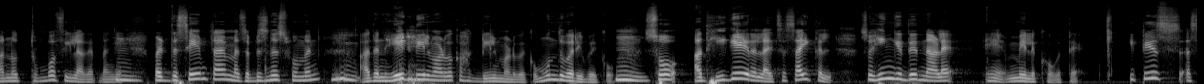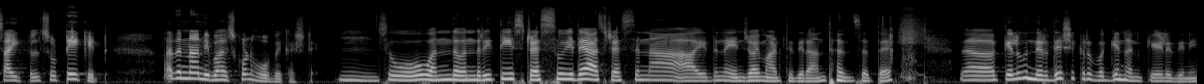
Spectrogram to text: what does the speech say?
ಅನ್ನೋದು ತುಂಬ ಫೀಲ್ ಆಗುತ್ತೆ ನನಗೆ but the same time as a business women ಅದನ್ನು ಹೇಗೆ ಡೀಲ್ ಮಾಡಬೇಕು ಹಾಗೆ ಡೀಲ್ ಮಾಡಬೇಕು ಮುಂದುವರಿಬೇಕು. ಸೊ ಅದು ಹೀಗೇ ಇರಲ್ಲ ಇಟ್ಸ್ ಅ ಸೈಕಲ್ ಸೊ ಹಿಂಗಿದ್ದಿದ್ದು ನಾಳೆ ಹೇ ಮೇಲಕ್ಕೆ ಹೋಗುತ್ತೆ. It is a cycle so take it ಅದನ್ನು ನಿಭಾಯಿಸ್ಕೊಂಡು ಹೋಗ್ಬೇಕಷ್ಟೆ. ಸೊ ಒಂದು ಒಂದು ರೀತಿ ಸ್ಟ್ರೆಸ್ಸು ಇದೆ ಆ ಸ್ಟ್ರೆಸ್ಸನ್ನು ಇದನ್ನು ಎಂಜಾಯ್ ಮಾಡ್ತಿದ್ದೀರಾ ಅಂತ ಅನಿಸುತ್ತೆ. ಕೆಲವು ನಿರ್ದೇಶಕರ ಬಗ್ಗೆ ನಾನು ಕೇಳಿದ್ದೀನಿ.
